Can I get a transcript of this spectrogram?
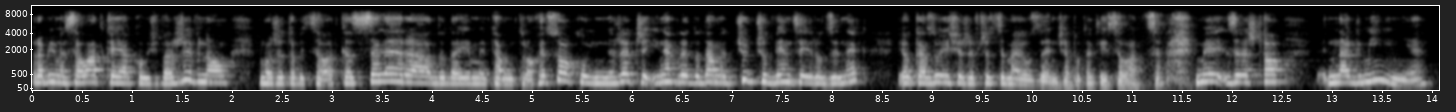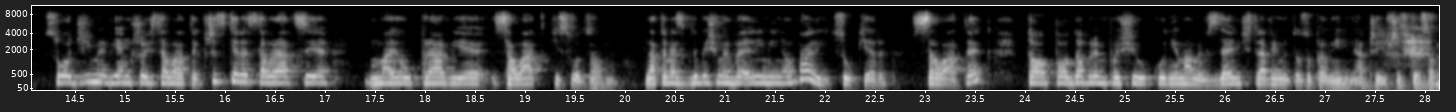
Robimy sałatkę jakąś warzywną, może to być sałatka z selera, dodajemy tam trochę soku, inne rzeczy i nagle dodamy ciut, ciut więcej rodzynek i okazuje się, że wszyscy mają zdjęcia po takiej sałatce. My zresztą nagminnie słodzimy większość sałatek. Wszystkie restauracje mają prawie sałatki słodzone. Natomiast gdybyśmy wyeliminowali cukier z sałatek, to po dobrym posiłku nie mamy wzdęć, trawimy to zupełnie inaczej i wszystko jest ok.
